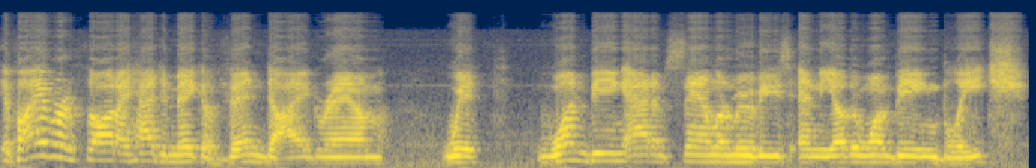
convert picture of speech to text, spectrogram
if I ever thought I had to make a Venn diagram with one being Adam Sandler movies and the other one being Bleach,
